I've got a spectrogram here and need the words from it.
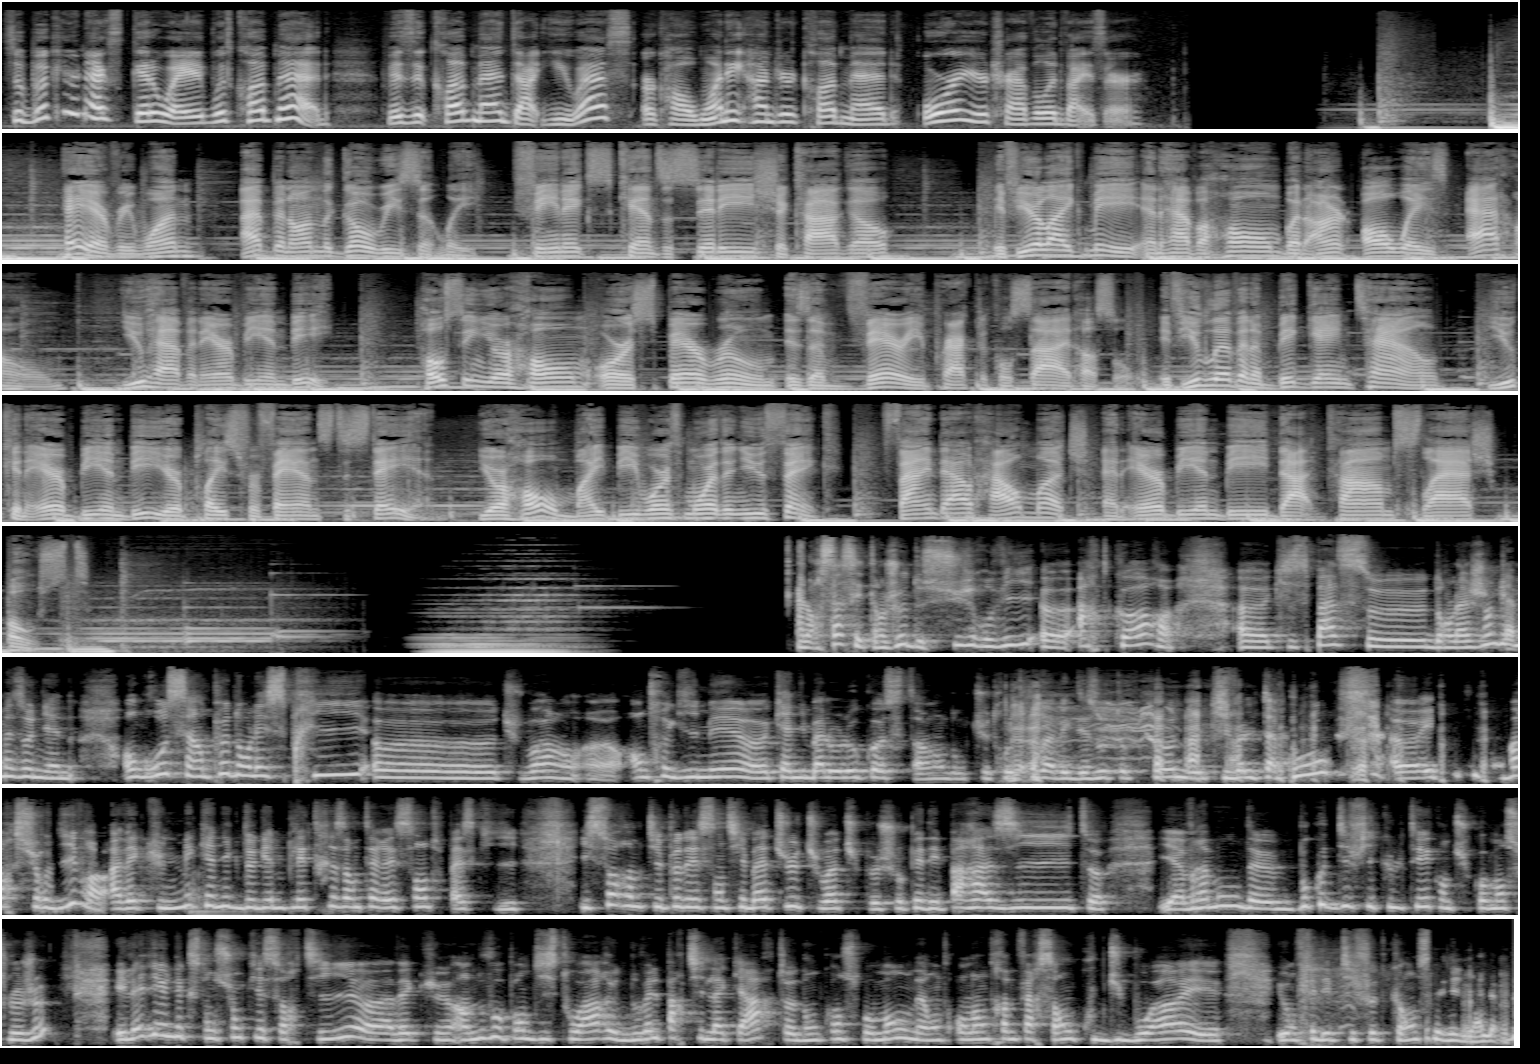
So book your next getaway with Club Med. Visit clubmed.us or call 1 800 Club Med or your travel advisor. Hey everyone, I've been on the go recently Phoenix, Kansas City, Chicago. If you're like me and have a home but aren't always at home, you have an Airbnb. Hosting your home or a spare room is a very practical side hustle. If you live in a big game town, you can Airbnb your place for fans to stay in. Your home might be worth more than you think. Find out how much at airbnb.com/slash boast. Alors ça, c'est un jeu de survie euh, hardcore euh, qui se passe euh, dans la jungle amazonienne. En gros, c'est un peu dans l'esprit, tu vois, entre guillemets, cannibal holocauste. Hein. Donc tu te retrouves avec des autochtones qui veulent ta peau et tu vas pouvoir survivre avec une mécanique de gameplay très intéressante parce qu'il sort un petit peu des sentiers battus. Tu vois, tu peux choper des parasites. Il y a vraiment beaucoup de difficultés quand tu commences le jeu. Et là, il y a une extension qui est sortie avec un nouveau pan d'histoire, une nouvelle partie de la carte. Donc en ce moment, on est on est en train de faire ça, on coupe du bois et, on fait des petits feux de camp, c'est génial.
